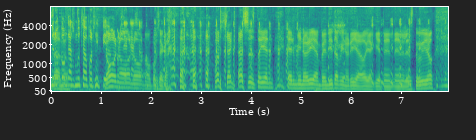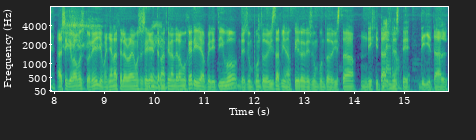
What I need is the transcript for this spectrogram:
Tú no pongas mucha oposición. No, no, no, no, por si acaso. por si acaso estoy en, minoría, en bendita minoría hoy aquí en, en el estudio. Así que vamos con ello. Mañana celebraremos ese Día Internacional de la Mujer y aperitivo desde un punto de vista financiero y desde un punto de vista digital, en este digital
